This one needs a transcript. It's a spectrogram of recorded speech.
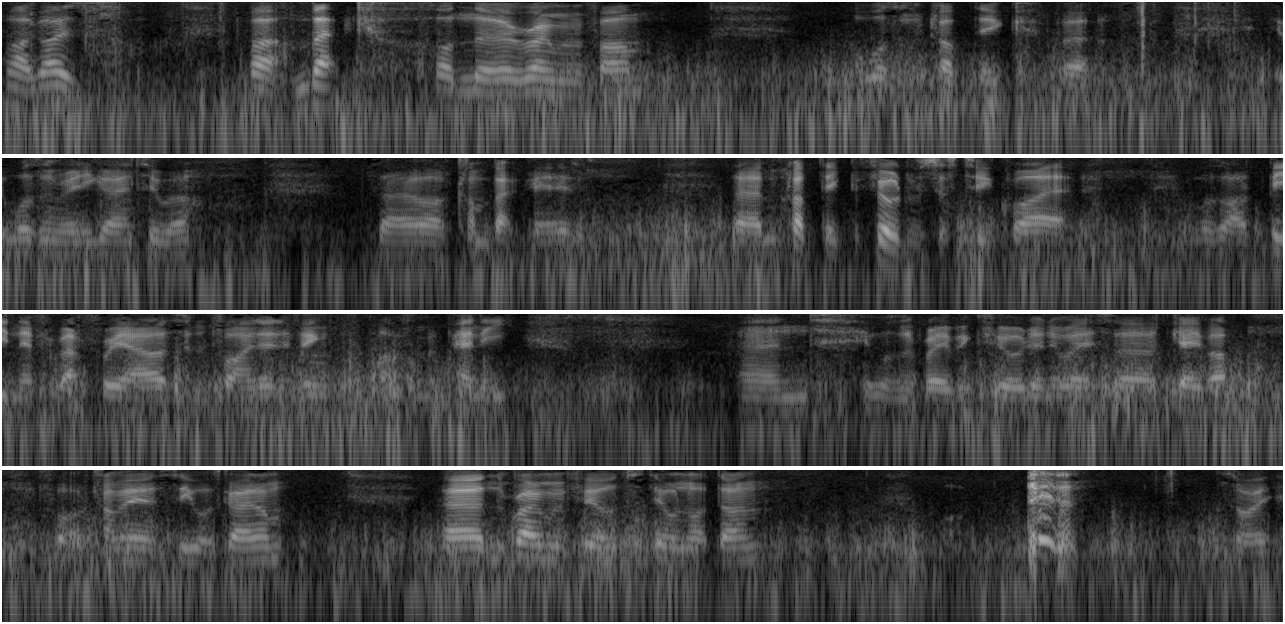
Right guys, right I'm back on the Roman farm. I wasn't a club dig but it wasn't really going too well. So I'll come back here. Um, club dig, the field was just too quiet. Was, I'd been there for about three hours, didn't find anything apart from a penny. And it wasn't a very big field anyway, so I gave up. I thought I'd come here and see what's going on. Um, the Roman field's still not done. Sorry,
